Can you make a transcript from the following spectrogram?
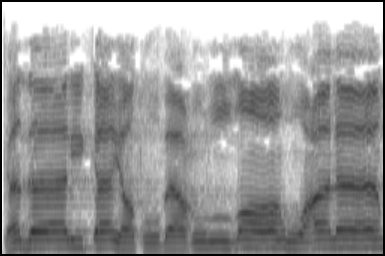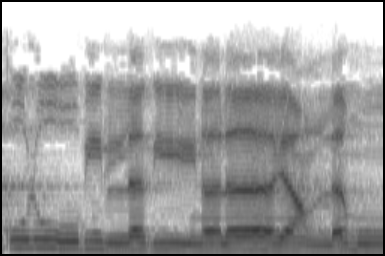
كَذَلِكَ يَطْبَعُ اللَّهُ عَلَى قُلُوبِ الَّذِينَ لَا يَعْلَمُونَ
